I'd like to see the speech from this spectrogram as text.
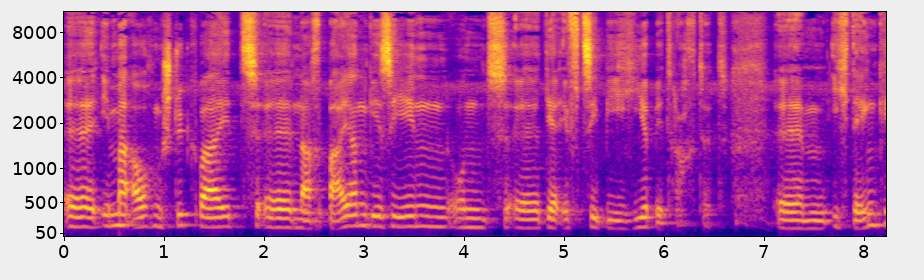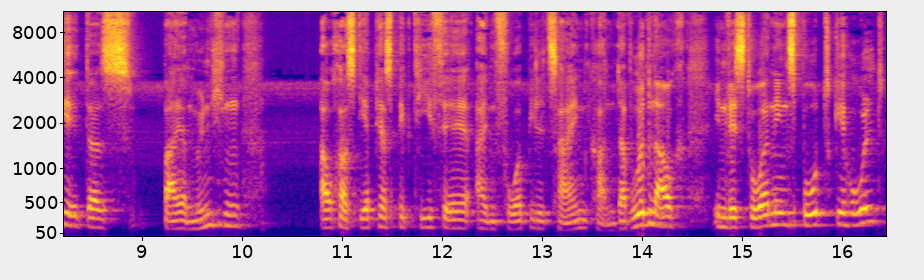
äh, immer auch ein Stück weit äh, nach Bayern gesehen und äh, der FCB hier betrachtet. Ähm, ich denke, dass Bayern München auch aus der Perspektive ein Vorbild sein kann. Da wurden auch Investoren ins Boot geholt,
